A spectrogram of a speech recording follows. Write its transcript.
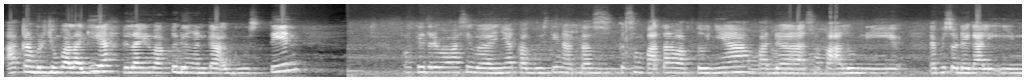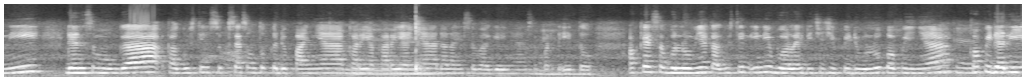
akan berjumpa lagi ya di lain waktu dengan Kak Gustin. Oke, terima kasih banyak Kak Gustin atas kesempatan waktunya pada Sapa Alumni episode kali ini dan semoga Kak Gustin sukses untuk ke depannya karya-karyanya dan lain sebagainya seperti itu. Oke, sebelumnya Kak Gustin ini boleh dicicipi dulu kopinya, Oke. kopi dari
